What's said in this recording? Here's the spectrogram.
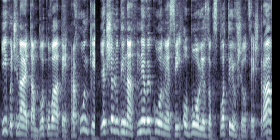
і починає там блокувати рахунки. Якщо людина не виконує свій обов'язок, сплативши оцей штраф,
